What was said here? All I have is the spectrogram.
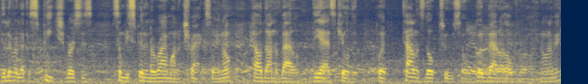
delivered like a speech versus somebody spinning a rhyme on a track. So, you know, held down the battle. Diaz killed it. But talent's dope too, so good battle overall. You know what I mean?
